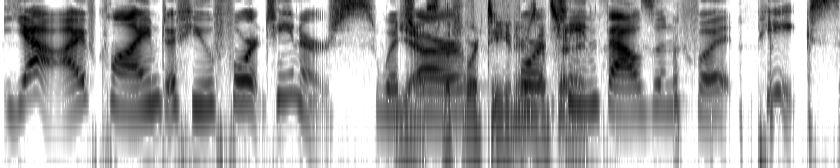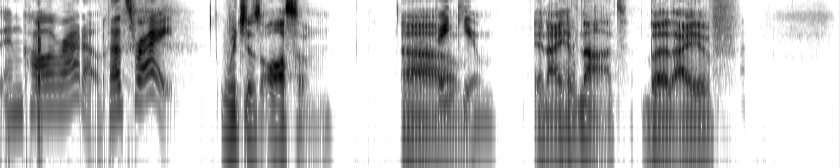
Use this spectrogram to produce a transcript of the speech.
Yeah, I've climbed a few 14ers, which yes, are 14,000 14, foot peaks in Colorado. That's right. Which is awesome. Um, Thank you. And I have not, but I have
